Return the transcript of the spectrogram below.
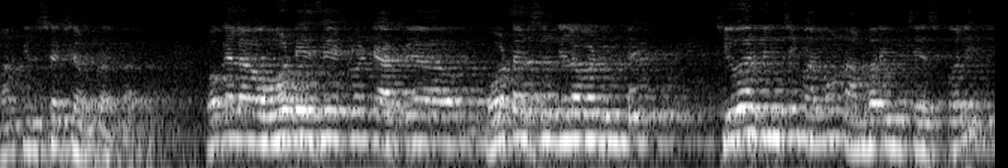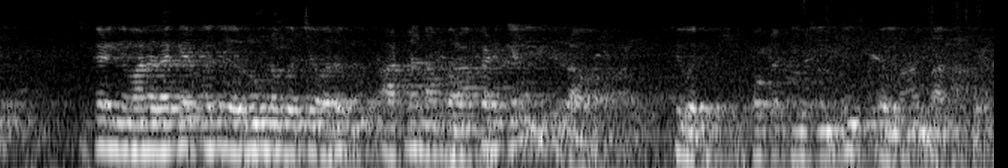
మనకి ఇన్స్ట్రక్షన్ ప్రకారం. ఒకవేళ ఓటేసేటువంటి అభ్య ఓటర్స్ నిలబడి ఉంటే చివరి నుంచి మనం నంబరింగ్ చేసుకొని ఇక్కడికి మన దగ్గరికి వచ్చే రూమ్లోకి వచ్చే వరకు అట్లా నంబర్ అక్కడికి వెళ్ళి ఇంటికి రావాలి. చివరి ఒకటి నుంచి ఇంటికి మార్చుకోవాలి.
